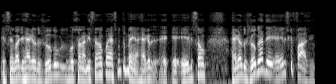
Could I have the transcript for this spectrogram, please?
Esse negócio de regra do jogo, os bolsonaristas não conhecem muito bem. A regra, eles são. A regra do jogo é, de, é eles que fazem,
